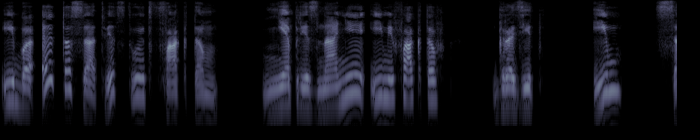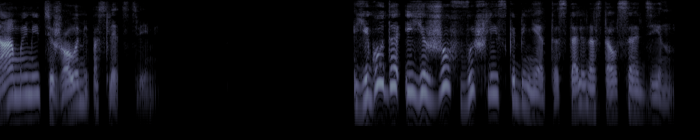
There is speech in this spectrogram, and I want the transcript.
ибо это соответствует фактам. Непризнание ими фактов грозит им самыми тяжелыми последствиями. Егода и Ежов вышли из кабинета, Сталин остался один.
